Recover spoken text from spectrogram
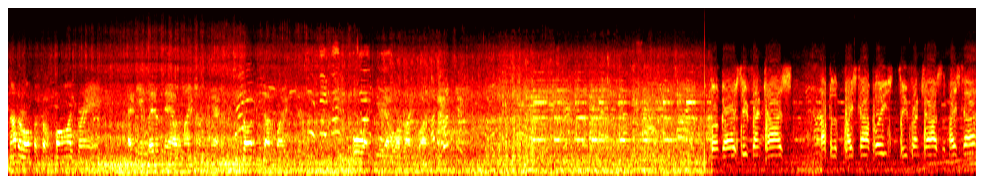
another offer for five grand at the 11th hour to make something happen. Exciting stuff, ladies and gentlemen. Always here at Avalon Raceway. Come on guys, two front cars up to the pace car please. Two front cars to the pace car.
